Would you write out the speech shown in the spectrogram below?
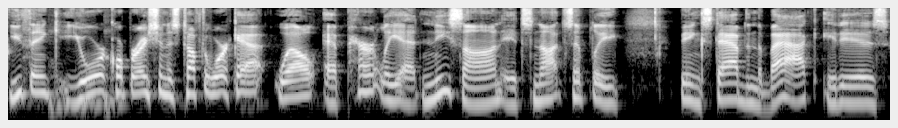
you think your corporation is tough to work at? Well, apparently at Nissan, it's not simply being stabbed in the back, it is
